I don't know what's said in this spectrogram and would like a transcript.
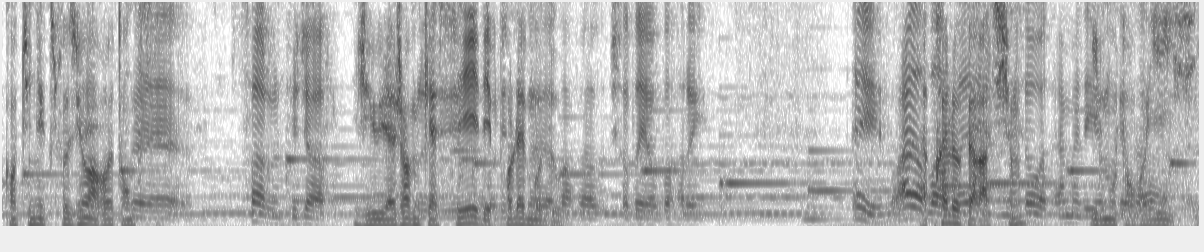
quand une explosion a retenti. J'ai eu la jambe cassée et des problèmes au dos. Après l'opération, ils m'ont envoyé ici.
